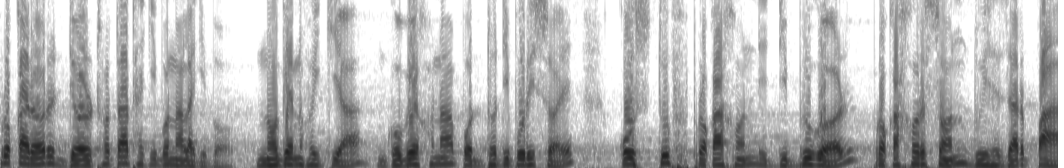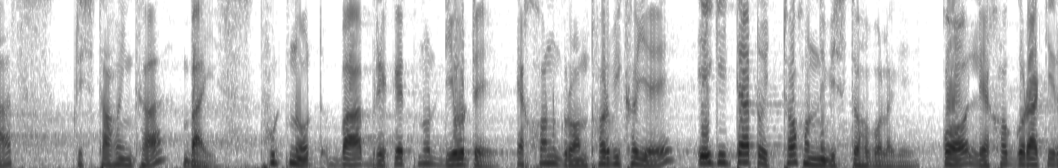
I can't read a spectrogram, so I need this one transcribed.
প্ৰকাৰৰ ব্যৰ্থতা থাকিব নালাগিব। নগেন শইকীয়া গৱেষণা পদ্ধতি পৰিচয় কৌস্তুভ প্ৰকাশন ডিব্ৰুগড় প্ৰকাশৰ চন দুহেজাৰ পাঁচ পৃষ্ঠা সংখ্যা বাইছ। ফুটনোট বা ব্ৰেকেট নোট দিওঁতে এখন গ্ৰন্থৰ বিষয়ে এইকেইটা তথ্য সন্নিৱিষ্ট হ'ব লাগে। ক লেখকগৰাকীৰ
